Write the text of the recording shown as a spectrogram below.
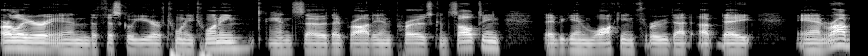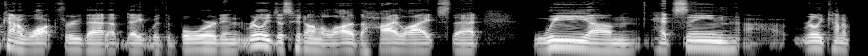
earlier in the fiscal year of 2020. And so they brought in pros consulting. They began walking through that update. And Rob kind of walked through that update with the board and really just hit on a lot of the highlights that we um, had seen uh, really kind of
